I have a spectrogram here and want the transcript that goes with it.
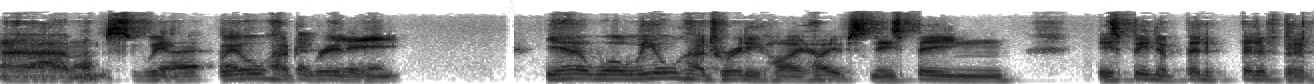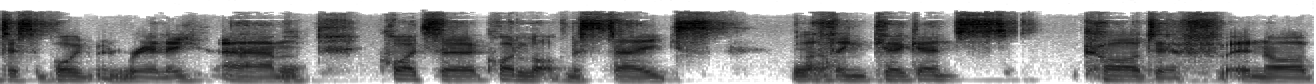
Um, wow, so we yeah, we all had really, yeah, well, we all had really high hopes, and he's been he's been a bit bit of a disappointment, really. Um, yeah. Quite a quite a lot of mistakes. Yeah. I think against Cardiff in our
